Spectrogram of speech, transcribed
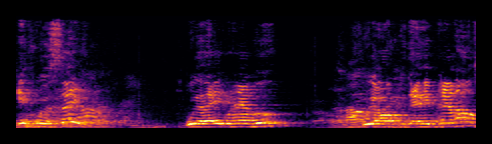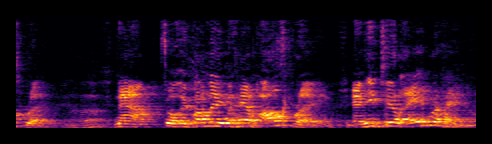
If we're saved. We're Abraham who? We are the Abraham offspring. Uh-huh. Now, so if I'm Abraham offspring, and he tell Abraham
